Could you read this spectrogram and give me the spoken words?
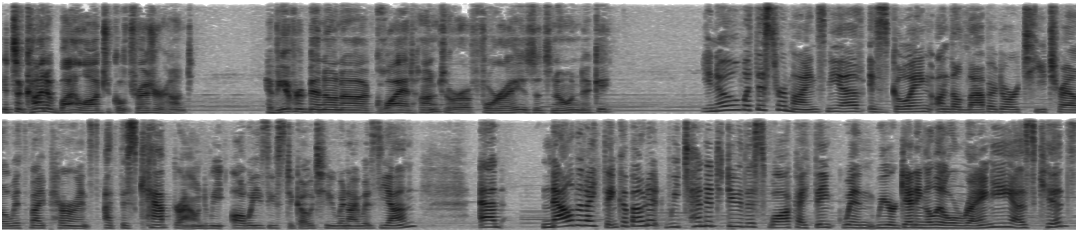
It's a kind of biological treasure hunt. Have you ever been on a quiet hunt or a foray, as it's known, Nikki? You know what this reminds me of is going on the Labrador Tea Trail with my parents at this campground we always used to go to when I was young. And now that I think about it, we tended to do this walk, I think, when we were getting a little rangy as kids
